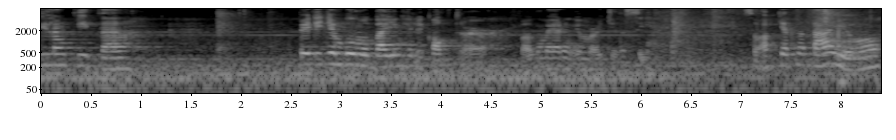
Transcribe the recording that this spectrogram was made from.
di lang kita. Pwede dyan bumaba yung helicopter pag mayroong emergency. So akyat na tayo.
